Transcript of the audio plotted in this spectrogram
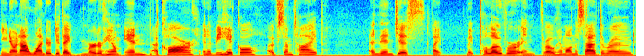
you know, and I wonder, did they murder him in a car, in a vehicle of some type? and then just like may pull over and throw him on the side of the road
